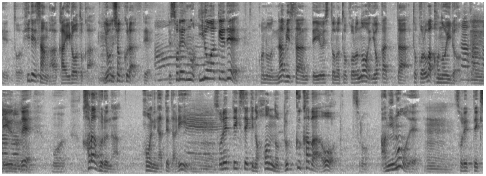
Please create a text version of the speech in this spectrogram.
えー、とヒデさんが赤色とか4色くらいあって、あー。でそれの色分けでこのナビさんっていう人のところの良かったところはこの色っていうのでもうカラフルな本になってたりそれって奇跡の本のブックカバーをその編み物でうん。それって奇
